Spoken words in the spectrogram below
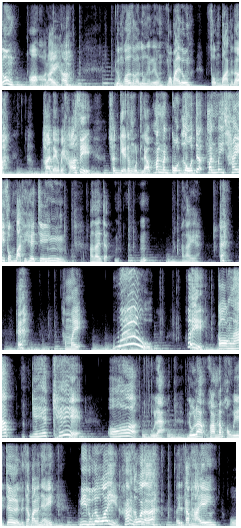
ลุง อ๋อ อะไรฮะลุงพอสมบัติลุงเนี่ยลุง บอกมาเลยลุง สมบัติเหรอถ้าได้ก็ไปหาสิ ฉันเก็บทั้งหมดแล้ว มันมันโกรธโลดจะมันไม่ใช่สมบัติที่แท้จริง อะไรแต่หืมอะไรอะเอ๊ะเอ๊ะทำไม ว้าว เฮ้ย กองลับ เยสเคอ๋อรู้ละ รู้ละความลับของวิเลเจอร์ หรือชาวบ้านคนไหน นี่รู้แล้วเว้ยฮะรู้ว่าเหรอเอ้ยจะตามหาเอง โอ้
